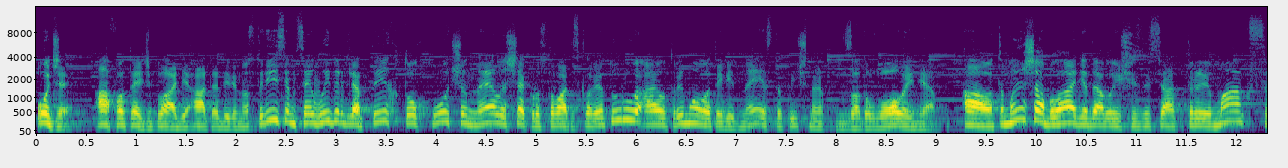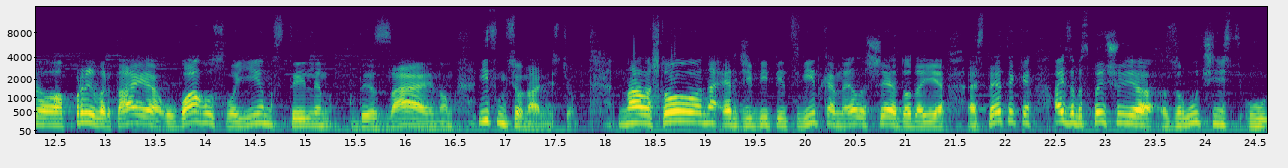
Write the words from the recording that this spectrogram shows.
Отже, Afotech Bloody AT98 – це вибір для тих, хто хоче не лише користуватись клавіатурою, а й отримувати від неї естетичне задоволення. А от миша Bloody W63 Max е, привертає увагу своїм стильним дизайном і функціональністю. Налаштована RGB підсвітка не лише додає естетики, а й забезпечує зручність у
